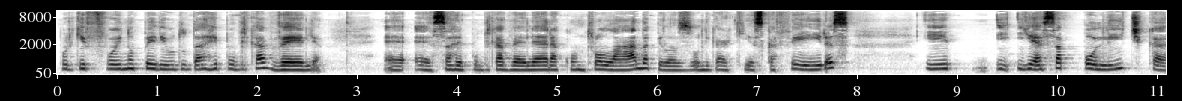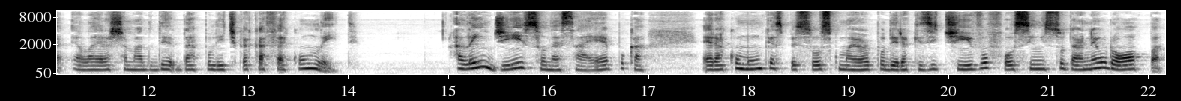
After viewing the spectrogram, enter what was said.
porque foi no período da República Velha, é, essa República Velha era controlada pelas oligarquias cafeeiras e, e, e essa política ela era chamada de, da política café com leite. Além disso, nessa época, era comum que as pessoas com maior poder aquisitivo fossem estudar na Europa,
